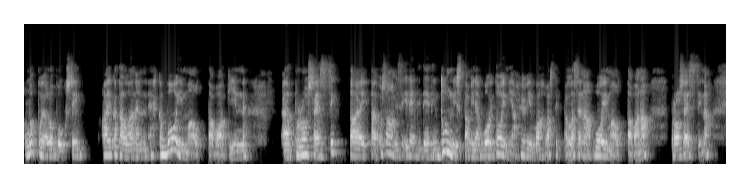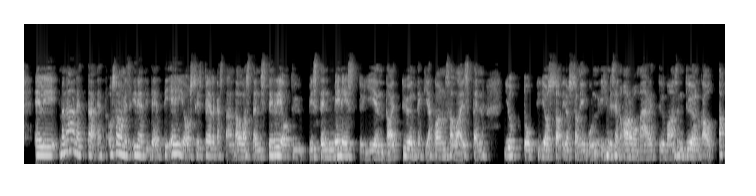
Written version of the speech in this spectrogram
loppujen lopuksi aika tällainen ehkä voimauttavakin prosessi tai, tai osaamisidentiteetin tunnistaminen voi toimia hyvin vahvasti tällaisena voimauttavana prosessina. Eli mä näen, että, että osaamisidentiteetti ei ole siis pelkästään tällaisten stereotyyppisten menestyjien tai työntekijäkansalaisten juttu, jossa, jossa niin kuin ihmisen arvo määrittyy vaan sen työn kautta,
